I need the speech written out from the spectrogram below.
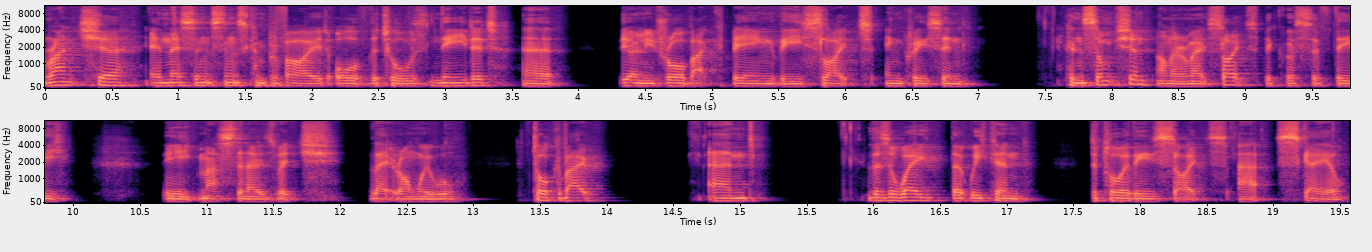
Rancher, in this instance, can provide all of the tools needed. Uh, the only drawback being the slight increase in consumption on the remote sites because of the the master nodes, which later on we will talk about. And there's a way that we can deploy these sites at scale,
